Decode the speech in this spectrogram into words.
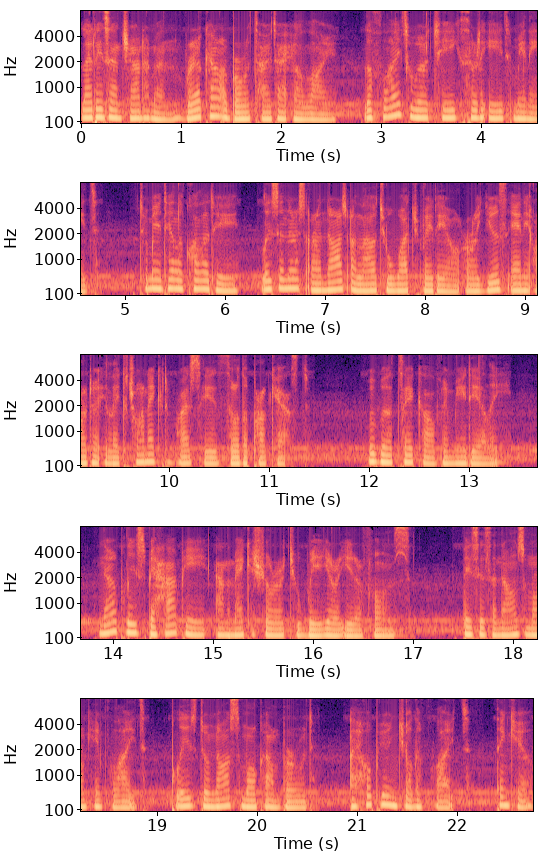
Ladies and gentlemen, welcome aboard Taitai Airline. The flight will take 38 minutes. To maintain the quality, listeners are not allowed to watch video or use any other electronic devices through the podcast. We will take off immediately. Now please be happy and make sure to wear your earphones. This is a non-smoking flight. Please do not smoke on board. I hope you enjoy the flight. Thank you.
